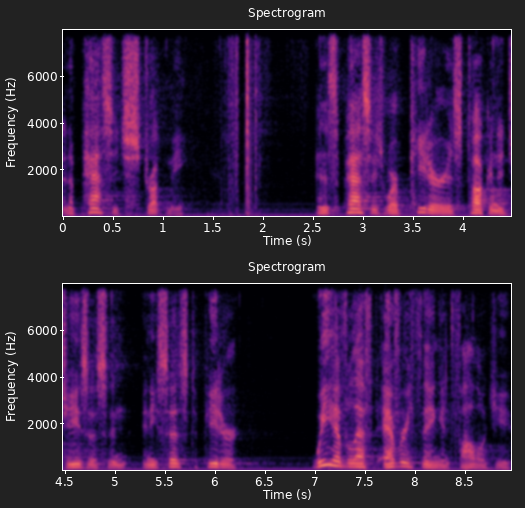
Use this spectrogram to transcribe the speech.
and, a passage struck me. And it's a passage where Peter is talking to Jesus, and, and he says to Peter, We have left everything and followed you.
